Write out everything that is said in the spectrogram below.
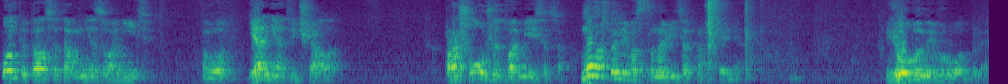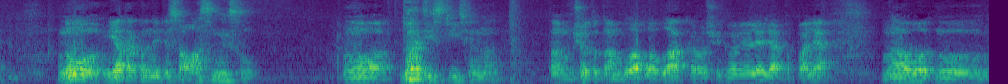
Он пытался там мне звонить. Вот. Я не отвечала. Прошло уже два месяца. Можно ли восстановить отношения? Ебаный в рот, блядь. Ну, я такой написал, а смысл? Вот. Да, действительно. Там что-то там бла-бла-бла, короче говоря, ля-ля тополя. А, вот, ну,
